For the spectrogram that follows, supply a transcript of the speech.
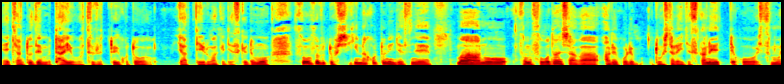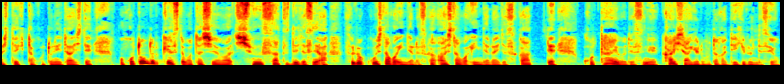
えー、ちゃんと全部対応するということをやっているわけですけどもそうすると不思議なことにですねまああのその相談者があれこれどうしたらいいですかねってこう質問してきたことに対してほとんどのケースで私は瞬殺でですねあそれはこうした方がいいんじゃないですか？ああした方がいいんじゃないですか？って答えをですね返してあげることができるんですよ。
